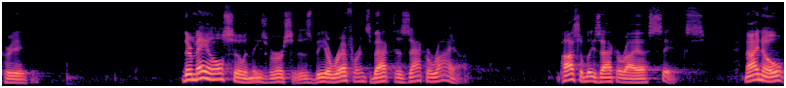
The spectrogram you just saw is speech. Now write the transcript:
created. There may also in these verses be a reference back to Zechariah, possibly Zechariah 6. Now, I know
